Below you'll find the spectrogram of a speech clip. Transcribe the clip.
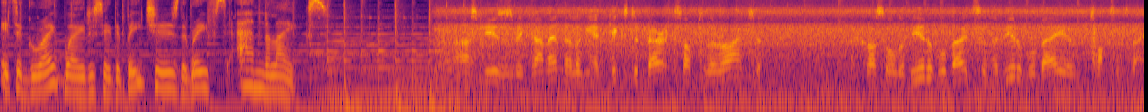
It's a great way to see the beaches, the reefs, and the lakes. Nice views as we come in. They're looking at Kingston Barracks off to the right and across all the beautiful boats in the beautiful bay of Thomson's Bay.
